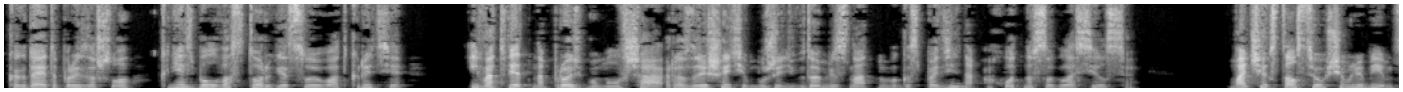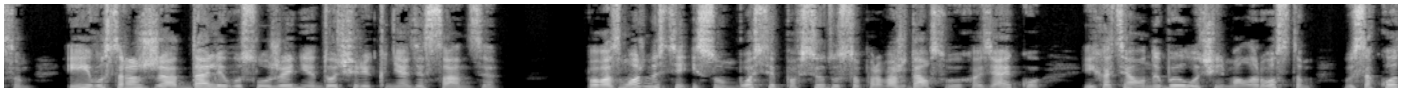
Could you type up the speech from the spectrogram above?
Когда это произошло, князь был в восторге от своего открытия и в ответ на просьбу малыша разрешить ему жить в доме знатного господина охотно согласился. Мальчик стал всеобщим любимцем, и его сразу же отдали в услужение дочери князя Санзе. По возможности Исумбоси повсюду сопровождал свою хозяйку, и хотя он и был очень малоростом, высоко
